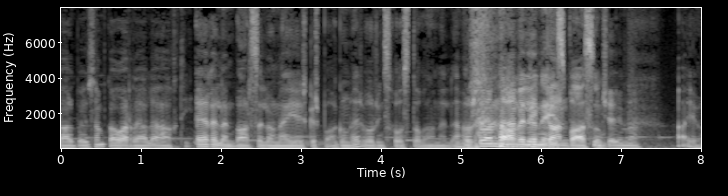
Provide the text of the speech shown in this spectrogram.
տարբերությամբ կարող է Ռեալը հաղթի։ Եղել են Բարսելոնայի երկրպագուներ, որ ինձ խոստով անել են, որ ավելին էի սպասում։ Ինչեր հիմա։ Այո։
